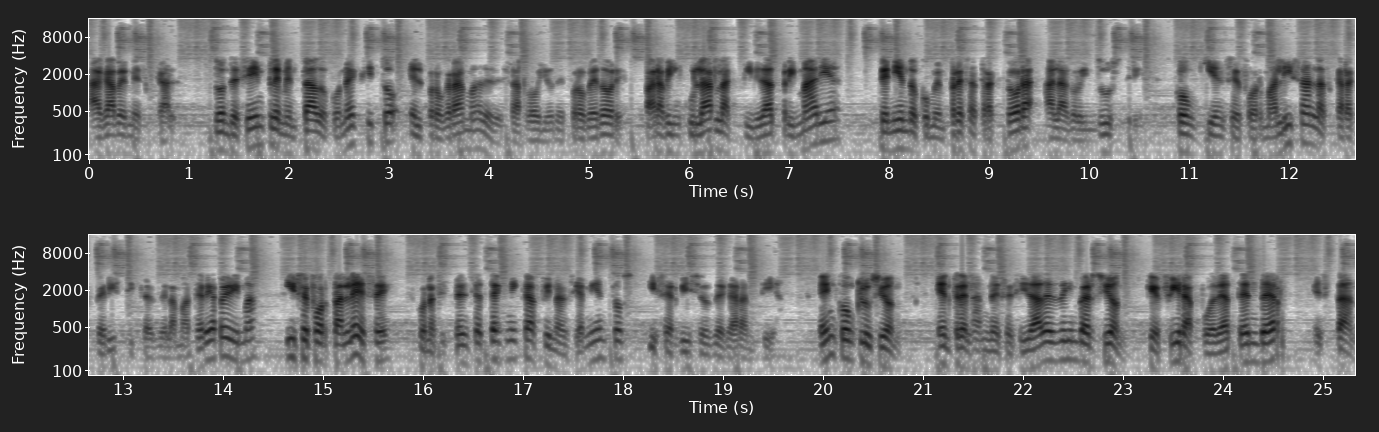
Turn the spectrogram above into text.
agave mezcal donde se ha implementado con éxito el programa de desarrollo de proveedores para vincular la actividad primaria teniendo como empresa tractora a la agroindustria, con quien se formalizan las características de la materia prima y se fortalece con asistencia técnica, financiamientos y servicios de garantía. En conclusión, entre las necesidades de inversión que FIRA puede atender están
